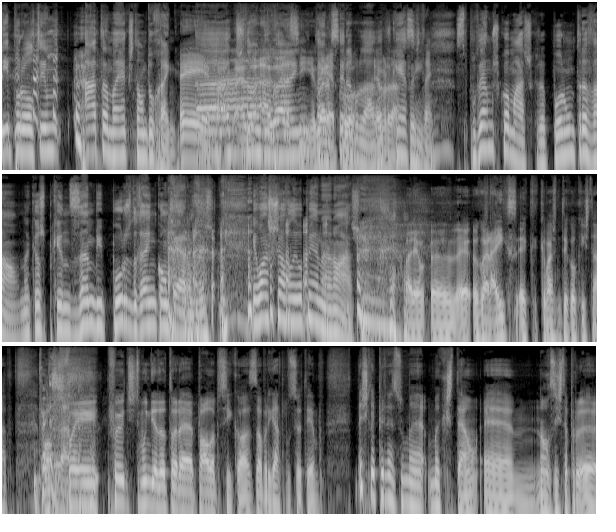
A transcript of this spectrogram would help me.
E por último, há também a questão do reino. É, a questão agora- do agora reino sim, tem que ser pô, abordada. é porque é assim, se pudermos com a máscara pôr um travão naqueles pequenos ambipuros de reino com pernas, eu acho que já valeu a pena, não acho? Olha, eh, agora aí que, é acabaste de me ter conquistado. Bom, foi, foi o testemunho da doutora Paula Psicose, obrigado pelo seu tempo. Deixo-lhe apenas uma, uma questão, eh, não resisto a, eh,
